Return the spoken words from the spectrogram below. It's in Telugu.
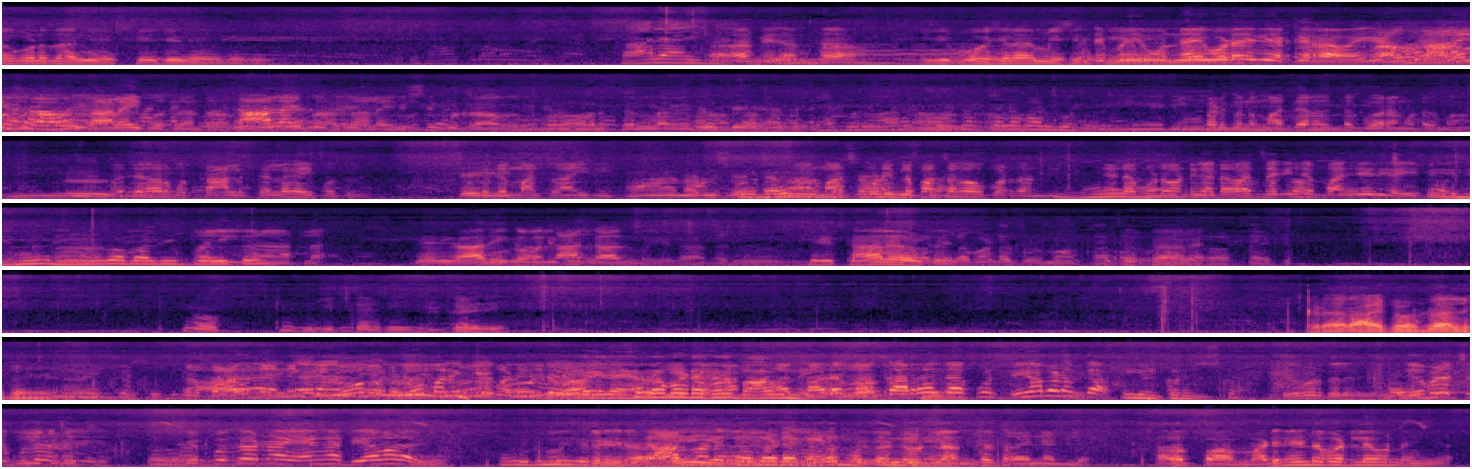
కూడా దాన్ని చేసేది ఇది పోసిన మిషన్ ఇప్పుడు ఉన్నాయి కూడా ఇవి ఎక్కడ రావా ఇక? ఇప్పటికీ మధ్యాహ్నం ఘోరంగా ఉంటుంది మా. మధ్యాహ్నం వరకు కాళ్ళు తెల్లగా అయిపోతుంది. ఇది. కూడా ఇట్లా పచ్చగా పడుతుంది ఒంటి గంట పచ్చగించే పనిచేది అట్లా. ఇది కాదు ఇక. ఇది తాలే ఉంటుంది. ఇది తాలే ఇక్కడిది ఇక్కడ ఇక్కడ బాగున్నాయి ఇంకా లోపల అక్కడ బాగుంది మడి నిండా పట్లే ఉన్నాయి ఇంకా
